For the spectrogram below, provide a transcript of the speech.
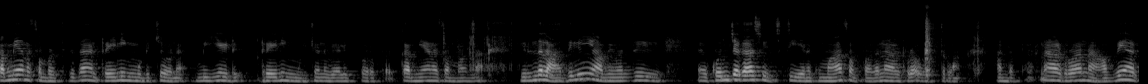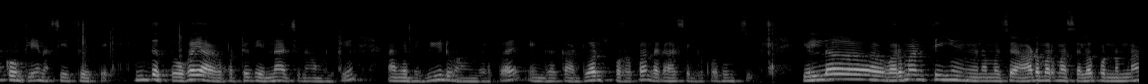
கம்மியான சம்பளத்துக்கு தான் ட்ரைனிங் முடித்தோன்னே பிஎட் ட்ரைனிங் முடித்தோன்னே வேலைக்கு போகிறப்ப கம்மியான சம்பளம் தான். இருந்தாலும் அதுலேயும் அவன் வந்து கொஞ்சம் காசு வச்சுட்டு எனக்கு மாதம் பதினாலு ரூபா கொடுத்துருவான். அந்த பதினாலு ரூபா நான் அவன் அக்கௌண்ட்லேயே நான் சேர்த்து வைப்பேன். இந்த தொகையாகப்பட்டது என்னாச்சுன்னா அவங்களுக்கு நாங்கள் இந்த வீடு வாங்குறப்ப எங்களுக்கு அட்வான்ஸ் போடுறப்ப அந்த காசு எங்களுக்கு உதவுச்சு. எல்லா வருமானத்தையும் நம்ம செ ஆடம்பரமாக செலவு பண்ணோம்னா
